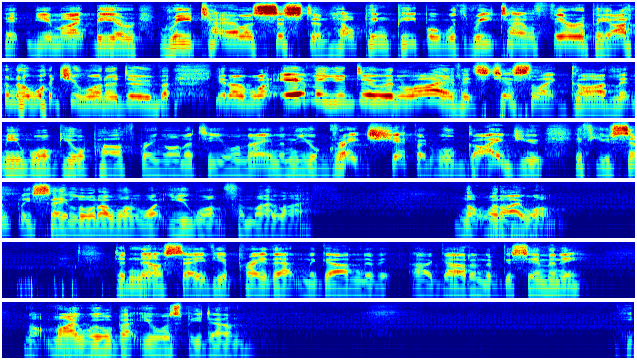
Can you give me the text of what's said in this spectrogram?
it, you might be a retail assistant helping people with retail therapy. I don't know what you want to do, but you know, whatever you do in life, it's just like, God, let me walk your path, bring honor to your name. And your great shepherd will guide you if you simply say, Lord, I want what you want for my life not what I want. Didn't our Savior pray that in the Garden of, uh, Garden of Gethsemane? Not my will, but yours be done. He,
